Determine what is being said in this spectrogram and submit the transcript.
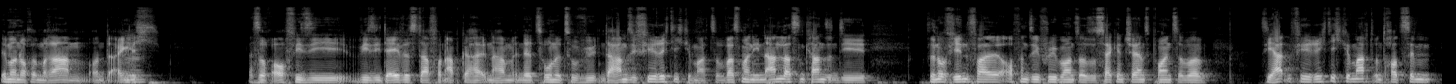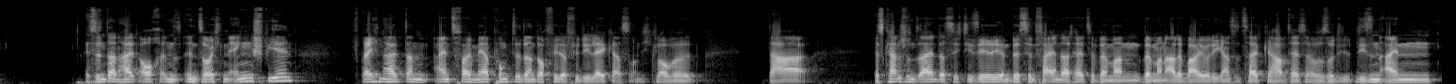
immer noch im Rahmen. Und eigentlich, mhm. also auch wie sie, wie sie Davis davon abgehalten haben, in der Zone zu wüten, da haben sie viel richtig gemacht. So, was man ihnen anlassen kann, sind die, sind auf jeden Fall Offensive Rebounds, also Second Chance Points, aber sie hatten viel richtig gemacht und trotzdem, es sind dann halt auch in, in solchen engen Spielen, sprechen halt dann ein, zwei mehr Punkte dann doch wieder für die Lakers. Und ich glaube, da, es kann schon sein, dass sich die Serie ein bisschen verändert hätte, wenn man, wenn man Adebayo die ganze Zeit gehabt hätte, aber so diesen einen,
